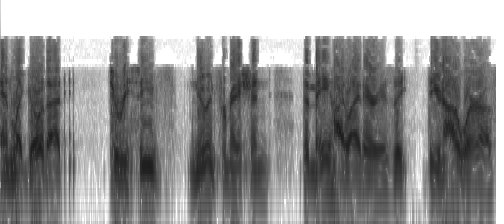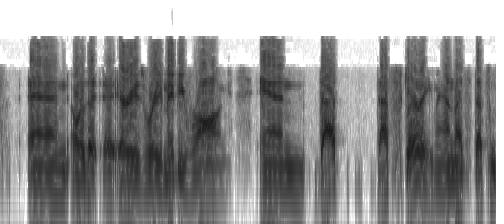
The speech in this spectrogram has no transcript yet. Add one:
and let go of that to receive new information that may highlight areas that, that you're not aware of and or that uh, areas where you may be wrong. And that that's scary man. That's that's some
